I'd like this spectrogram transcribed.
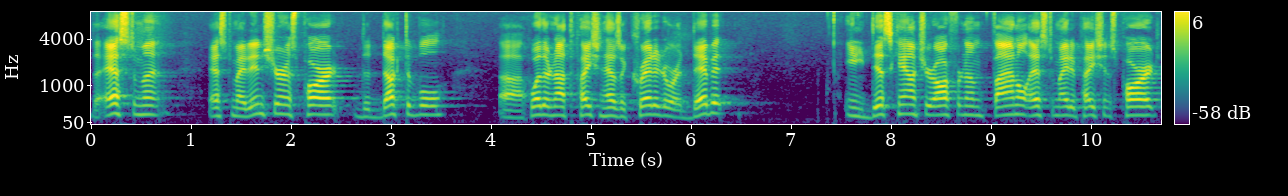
the estimate, estimated insurance part, deductible, uh, whether or not the patient has a credit or a debit any discounts you're offering them, final estimated patient's part.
